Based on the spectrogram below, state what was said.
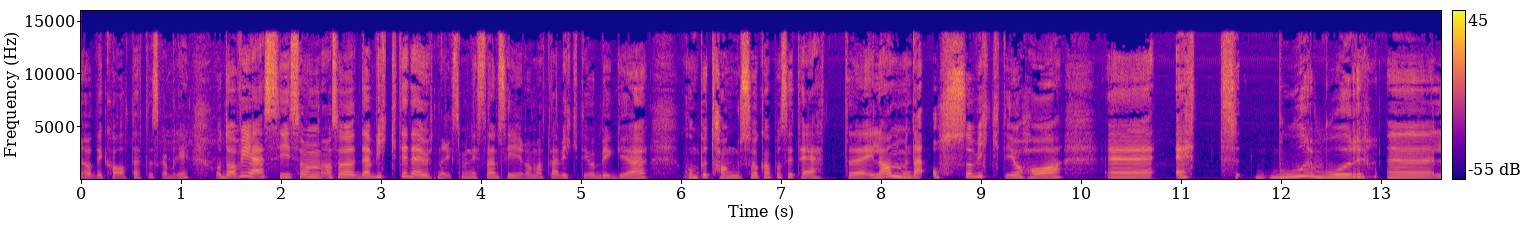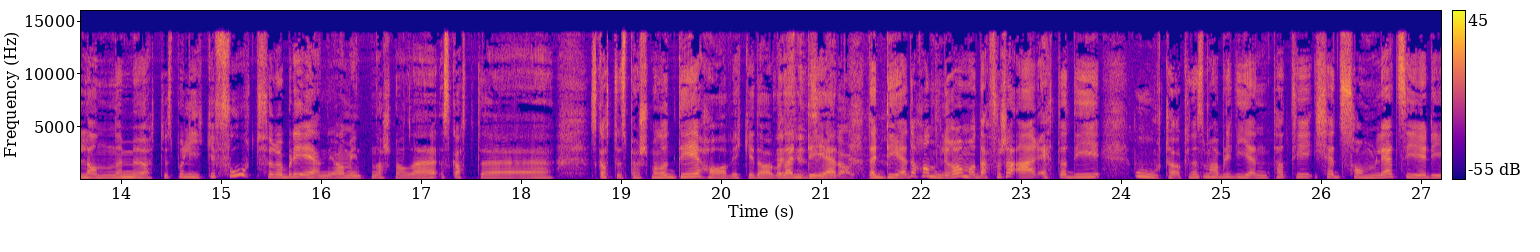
radikalt dette skal bli. Og da vil jeg si som, altså Det er viktig det utenriksministeren sier om at det er viktig å bygge kompetanse og kapasitet i land, men det er også viktig å ha eh, et bord hvor eh, landene møtes på like fot for å bli enige om internasjonale skatte, skattespørsmål. Og det har vi ikke i dag. Og det er det, det er det, det handler om. og Derfor så er et av de ordtakene som har blitt gjentatt til kjedsommelighet, sier de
